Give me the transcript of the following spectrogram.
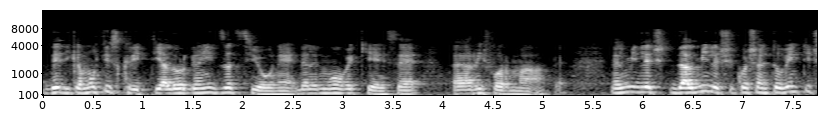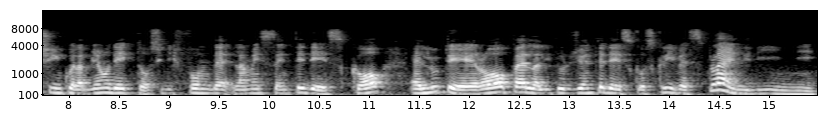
dedica molti scritti all'organizzazione delle nuove chiese eh, riformate. Mille, dal 1525, l'abbiamo detto, si diffonde la messa in tedesco e Lutero per la liturgia in tedesco scrive splendidi inni.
